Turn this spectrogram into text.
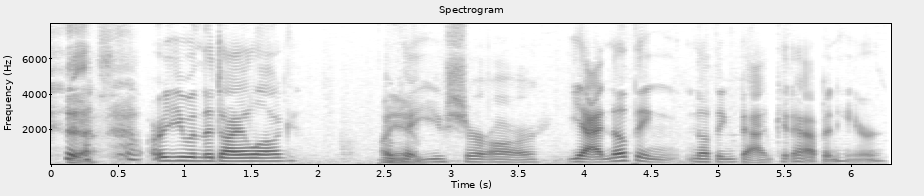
Yes. are you in the dialogue? I okay, am. you sure are. Yeah, nothing nothing bad could happen here.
